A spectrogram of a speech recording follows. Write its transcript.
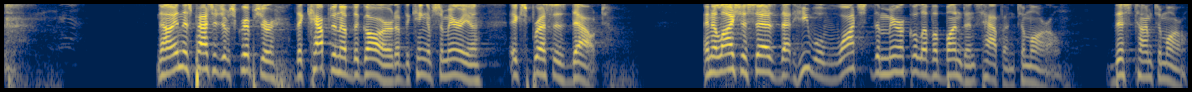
Now, in this passage of scripture, the captain of the guard of the king of Samaria expresses doubt. And Elisha says that he will watch the miracle of abundance happen tomorrow, this time tomorrow,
